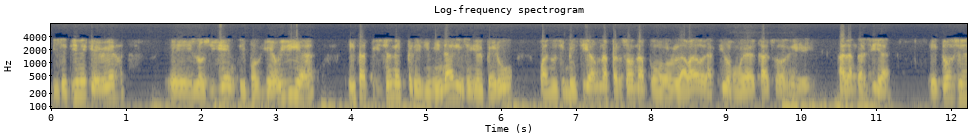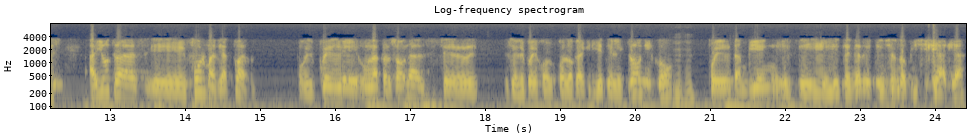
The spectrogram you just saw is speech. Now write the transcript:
Y se tiene que ver eh, lo siguiente, porque hoy día estas prisiones preliminares en el Perú, cuando se investiga a una persona por lavado de activos, como era el caso de Alan García, entonces hay otras eh, formas de actuar. Porque puede una persona ser se le puede colocar grillete electrónico, puede también este, tener detención domiciliaria,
